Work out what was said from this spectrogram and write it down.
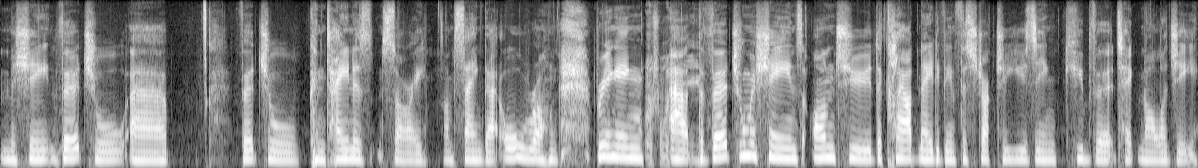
machine, virtual. Virtual containers sorry i'm saying that all wrong bringing uh, the virtual machines onto the cloud native infrastructure using KubeVirt technology.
